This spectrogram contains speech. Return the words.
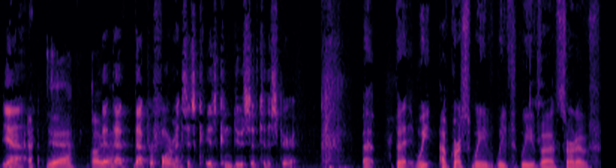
yeah, Yeah. Oh yeah. that, that that performance is is conducive to the spirit. But but we of course we've we've we've uh, sort of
